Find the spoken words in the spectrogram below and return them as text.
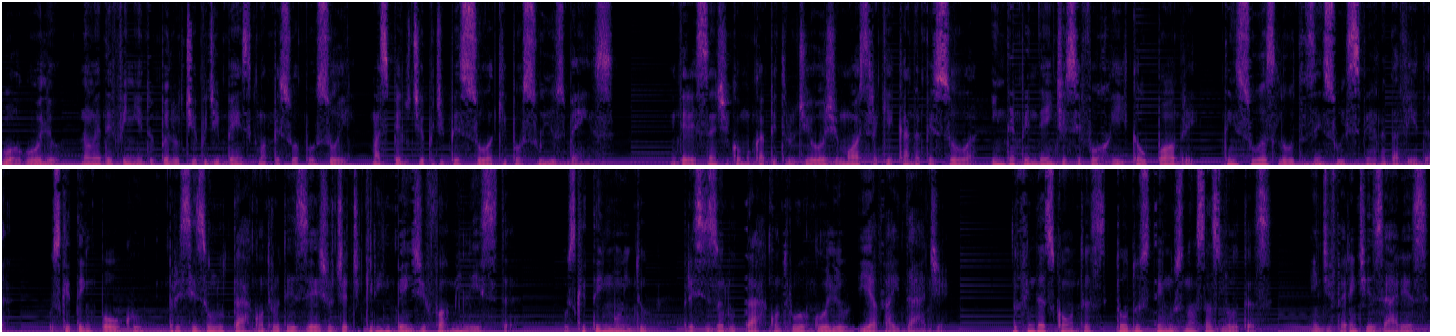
O orgulho não é definido pelo tipo de bens que uma pessoa possui, mas pelo tipo de pessoa que possui os bens. Interessante como o capítulo de hoje mostra que cada pessoa, independente se for rica ou pobre, tem suas lutas em sua esfera da vida. Os que têm pouco precisam lutar contra o desejo de adquirir bens de forma ilícita. Os que têm muito precisam lutar contra o orgulho e a vaidade. No fim das contas, todos temos nossas lutas, em diferentes áreas,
